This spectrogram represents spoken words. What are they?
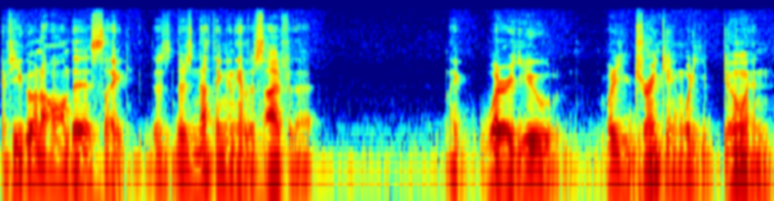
if you go into all this, like there's there's nothing on the other side for that. Like, what are you what are you drinking? What are you doing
